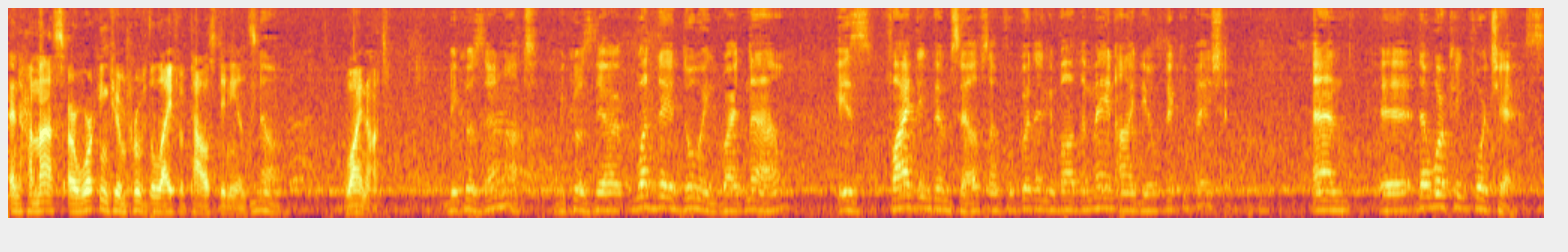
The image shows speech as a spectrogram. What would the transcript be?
and Hamas are working to improve the life of Palestinians? No, Why not? because they're not. Because they're what they're doing right now is fighting themselves and forgetting about the main idea of the occupation. And uh, they're working for chairs,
